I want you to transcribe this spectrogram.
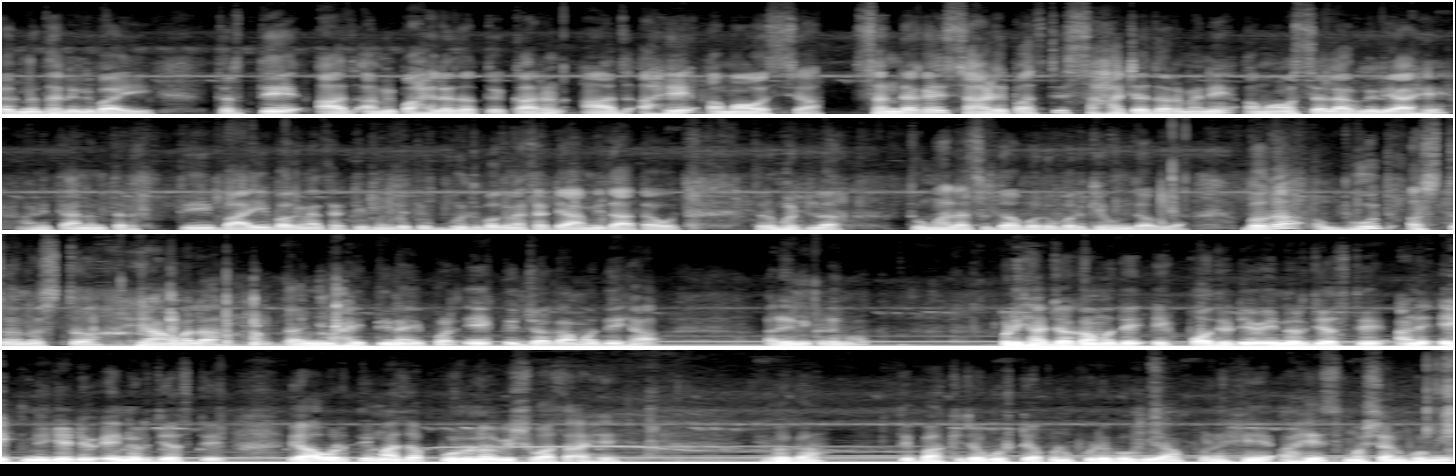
लग्न झालेली बाई. तर ते आज आम्ही पाहायला जातो आहे कारण आज आहे अमावस्या. संध्याकाळी साडेपाच ते सहाच्या दरम्याने अमावस्या लागलेली आहे. आणि त्यानंतर ती बाई बघण्यासाठी म्हणजे ती भूत बघण्यासाठी आम्ही जात आहोत. तर म्हटलं तुम्हालासुद्धा बरोबर घेऊन जाऊया. बघा भूत असतं नसतं हे आम्हाला काही माहिती नाही. पण एक जगामध्ये ह्या अरे इकडे मग पण ह्या जगामध्ये एक पॉझिटिव्ह एनर्जी असते आणि एक निगेटिव्ह एनर्जी असते यावरती माझा पूर्ण विश्वास आहे. हे बघा ते बाकीच्या गोष्टी आपण पुढे बघूया. पण हे आहे स्मशानभूमी.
